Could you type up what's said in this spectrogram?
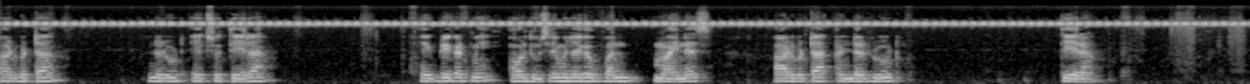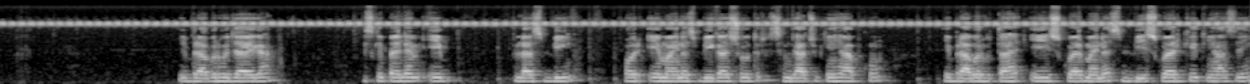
आठ बटा रूट एक सौ तेरह, एक ब्रेकट में, और दूसरे में हो जाएगा वन माइनस आठ बटा अंडर रूट तेरह। ये बराबर हो जाएगा। इसके पहले हम ए प्लस बी और ए माइनस बी का सूत्र समझा चुके हैं आपको। ये बराबर होता है A square minus B square के तो यहाँ से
